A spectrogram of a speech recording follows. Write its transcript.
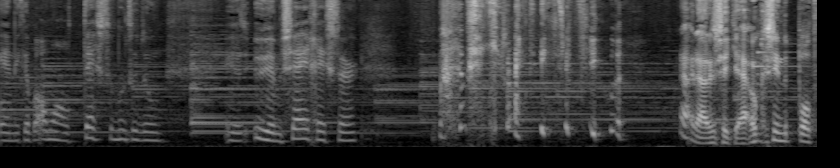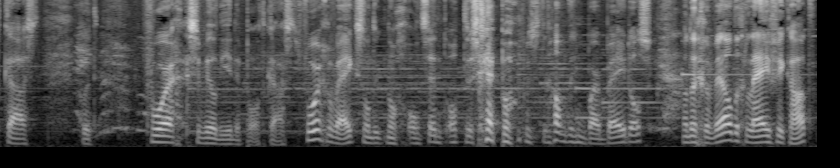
En ik heb allemaal testen moeten doen in het UMC gisteren. Waarom zit je mij te interviewen? Ja, nou, dan zit jij ook eens in de podcast. Goed. Ze wilde je in de podcast. Vorige week stond ik nog ontzettend op te scheppen op een strand in Barbados. Wat een geweldig leven ik had.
